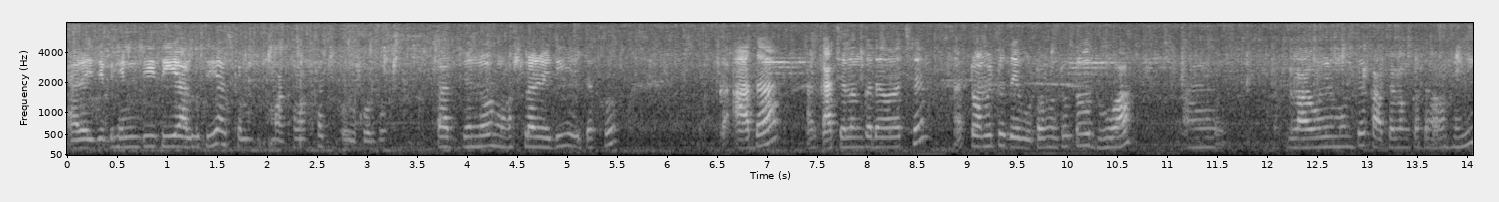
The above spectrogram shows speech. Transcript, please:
আর এই যে ভেন্ডি দিয়ে, আলু দিয়ে আজকে মাখা মাখা ঝোল করব। তার জন্য মশলা রেডি এই দেখো। আদা আর কাঁচা লঙ্কা দেওয়া আছে, আর টমেটো দেবো। টমেটোটাও ধোয়া, আর লাউয়ের মধ্যে কাঁচা লঙ্কা দেওয়া হয়নি,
